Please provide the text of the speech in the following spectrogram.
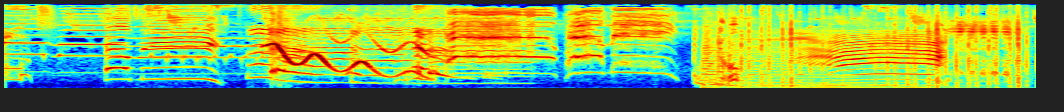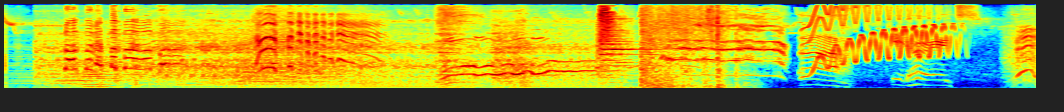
Ouch! Help me! Ah, it hurts. Hey,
